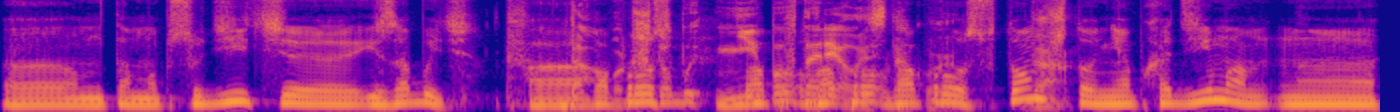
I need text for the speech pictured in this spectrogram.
э, там обсудить э, и забыть. А да, вопрос, вот чтобы не воп, повторялось вопрос, вопрос в том, да. что необходимо э,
